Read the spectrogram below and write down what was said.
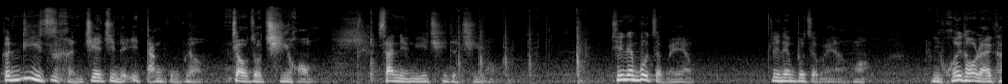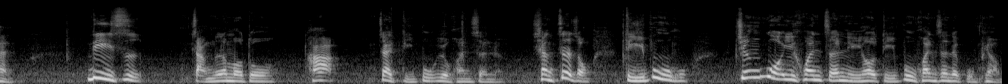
跟励志很接近的一档股票叫做七红，三零一七的七红，今天不怎么样，今天不怎么样啊。你回头来看，励志涨了那么多，它在底部又翻身了，像这种底部经过一番整理以后底部翻身的股票，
